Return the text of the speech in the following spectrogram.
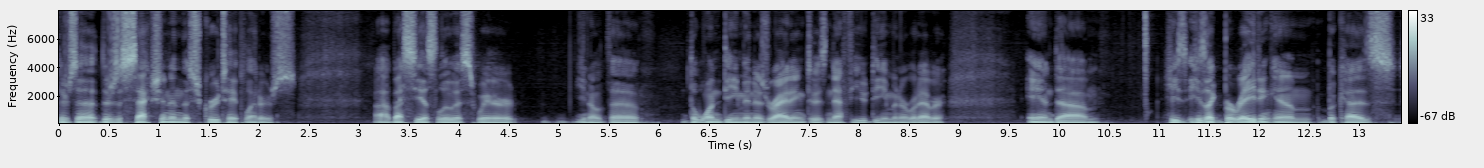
there's a there's a section in the Screwtape Letters uh, by C.S. Lewis where you know the the one demon is writing to his nephew demon or whatever, and um, he's he's like berating him because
